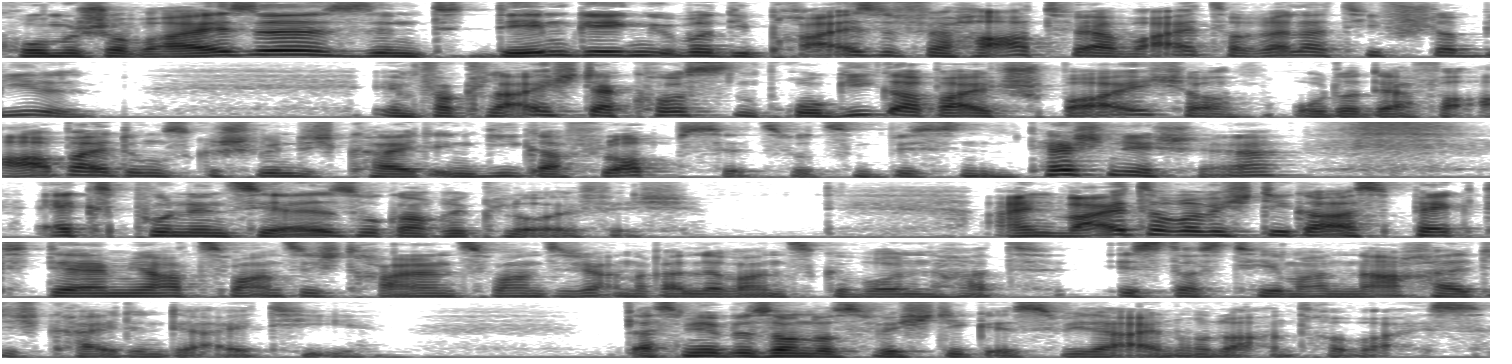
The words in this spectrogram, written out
Komischerweise sind demgegenüber die Preise für Hardware weiter relativ stabil im Vergleich der Kosten pro Gigabyte Speicher oder der Verarbeitungsgeschwindigkeit in Gigaflops, jetzt wird es ein bisschen technisch, ja, exponentiell sogar rückläufig. Ein weiterer wichtiger Aspekt, der im Jahr 2023 an Relevanz gewonnen hat, ist das Thema Nachhaltigkeit in der IT, das mir besonders wichtig ist, wie der eine oder andere weiß.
